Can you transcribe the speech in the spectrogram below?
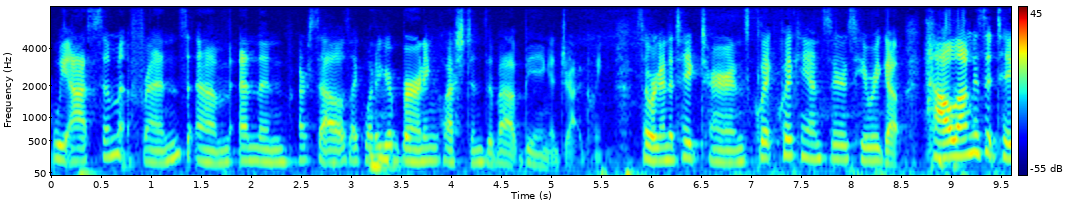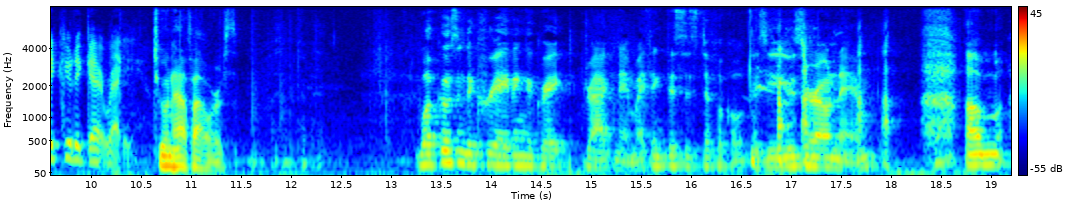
We asked some friends um, and then ourselves, like, what mm-hmm. are your burning questions about being a drag queen? So we're going to take turns. Quick, quick answers. Here we go. How long does it take you to get ready? Two and a half hours. What goes into creating a great drag name? I think this is difficult because you use your own name. Um,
